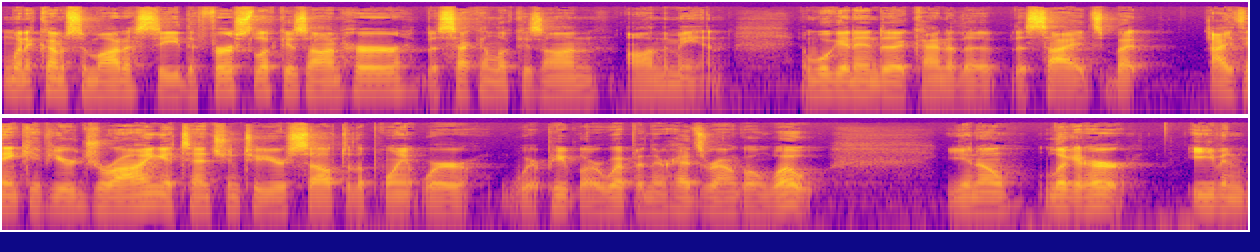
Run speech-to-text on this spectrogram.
when it comes to modesty the first look is on her the second look is on on the man. And we'll get into kind of the, the sides but i think if you're drawing attention to yourself to the point where where people are whipping their heads around going whoa you know look at her. Even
